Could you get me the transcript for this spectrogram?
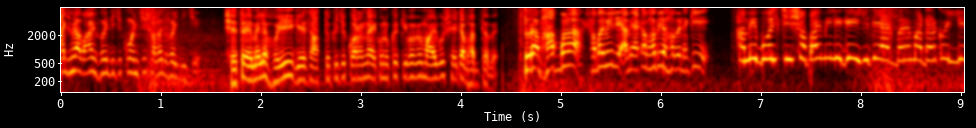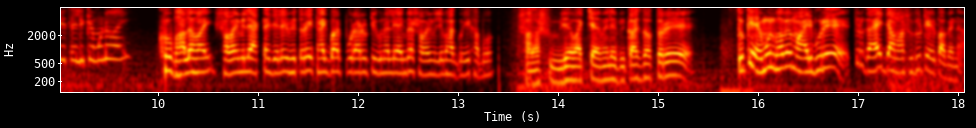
আজ ওরা বাস হয়ে গেছে কোনটি সমাজ হয়ে গেছে সে তো এমএলএ হয়েই গেছে আর তো কিছু করার নাই এখন ওকে কীভাবে মারবো সেটা ভাবতে হবে। তোরা ভাববা না সবাই মিলে আমি একা ভাবলে হবে নাকি? আমি বলছি সবাই মিলে গিয়ে যদি একবারে মার্ডার করলে তাহলে কেমন হয়? খুব ভালো হয় সবাই মিলে একটা জেলের ভিতরেই থাকবার পুরা রুটি গুলো আমরা সবাই মিলে ভাগ করে খাব। সারা সুবিধা বাচ্চা এমএলএ বিকাশ দপ্তরে। তোকে এমন ভাবে মারবো রে তোর গায়ে জামা শুধু টের পাবে না।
